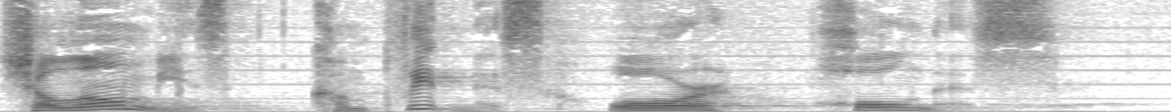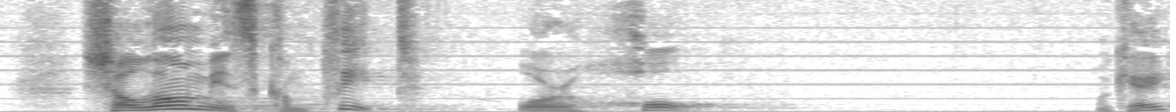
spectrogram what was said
Shalom means completeness or wholeness. Shalom means complete or whole. Okay?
